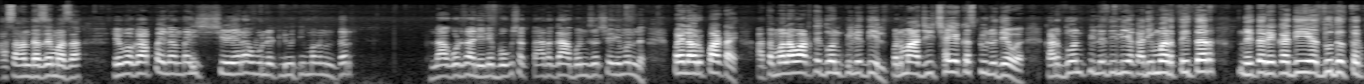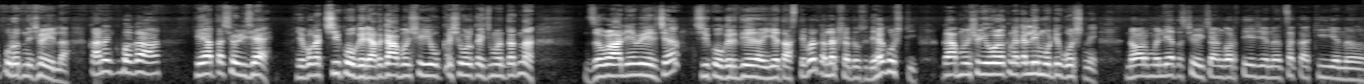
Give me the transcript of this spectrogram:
असा अंदाज आहे माझा. हे बघा पहिल्यांदा ही शेळीला उलटली होती मग नंतर लागवड झालेली बघू शकता आता गाभण जर शेळी म्हणलं पहिल्यावर पाट आहे. आता मला वाटते दोन पिले देईल पण माझी इच्छा एकच पिलू देव. कारण दोन पिले दिली एखादी मरते तर नाहीतर एखादी दूध तर पुरत नाही शेळीला. कारण बघा हे आता शेळी जे आहे हे बघा चीक वगैरे आता गाभण शेळी कशी ओळखायची म्हणतात ना जवळ आली वेळच्या चीक वगैरे येत असते बरं का लक्षात असू दे ह्या गोष्टी. गाभण शेळी ओळखणं काही मोठी गोष्ट नाही. नॉर्मली आता शेळीच्या अंगावर तेज येणं चकाकी येणं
